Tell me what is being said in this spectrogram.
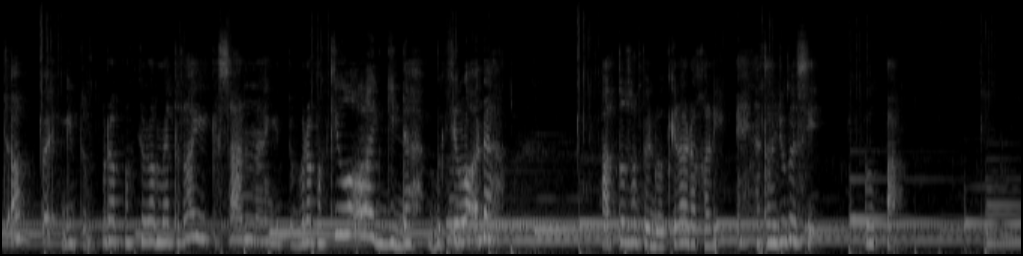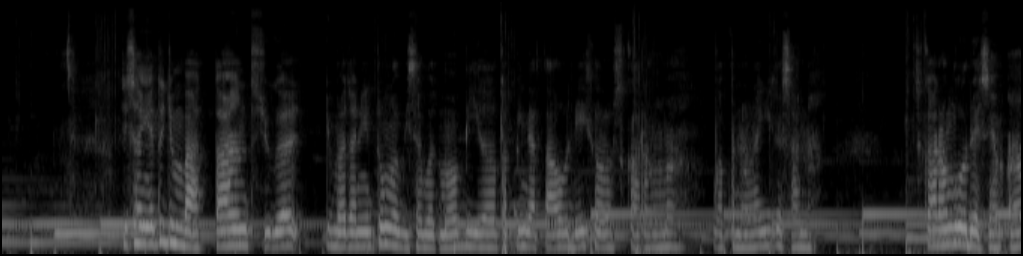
Capek gitu. Berapa kilometer lagi ke sana gitu. Berapa kilo lagi dah? Berkilo dah. Satu sampai dua kilo ada kali. Eh nggak tahu juga sih. Lupa. Sisanya itu jembatan terus juga jembatan itu nggak bisa buat mobil tapi nggak tahu deh kalau sekarang mah nggak pernah lagi ke sana. Sekarang gue udah SMA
